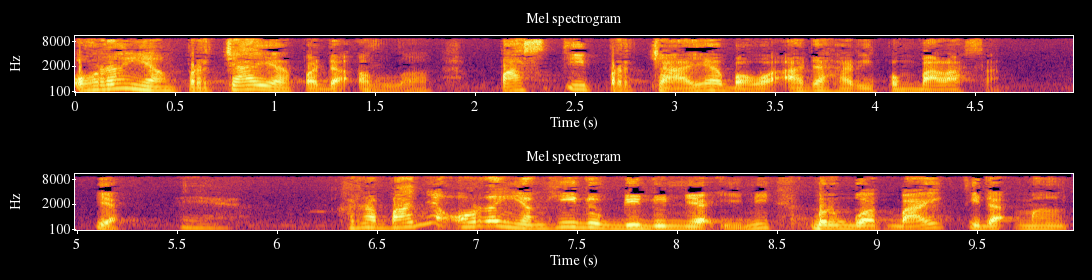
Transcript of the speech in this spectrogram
orang yang percaya pada Allah pasti percaya bahwa ada hari pembalasan. Ya, Iya. karena banyak orang yang hidup di dunia ini berbuat baik tidak me-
